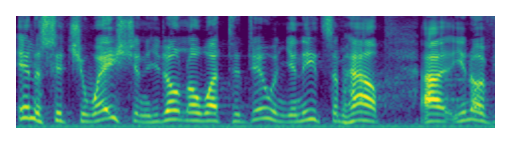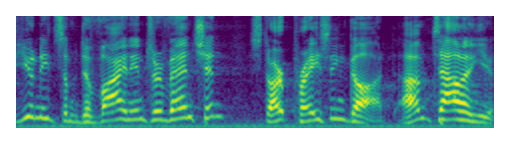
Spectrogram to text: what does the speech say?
in a situation and you don't know what to do and you need some help, uh, you know, if you need some divine intervention, start praising God. I'm telling you,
